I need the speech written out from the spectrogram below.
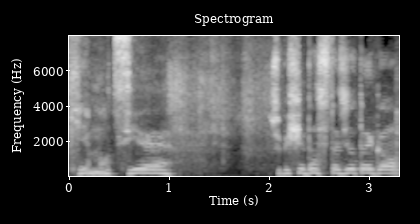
Jakie emocje, żeby się dostać do tego.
